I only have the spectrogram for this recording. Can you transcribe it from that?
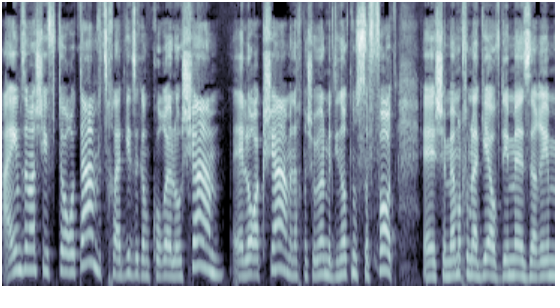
האם זה מה שיפתור אותם? וצריך להגיד, זה גם קורה לא שם, אה, לא רק שם, אנחנו שומעים על מדינות נוספות אה, שמהם הולכים להגיע עובדים אה, זרים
